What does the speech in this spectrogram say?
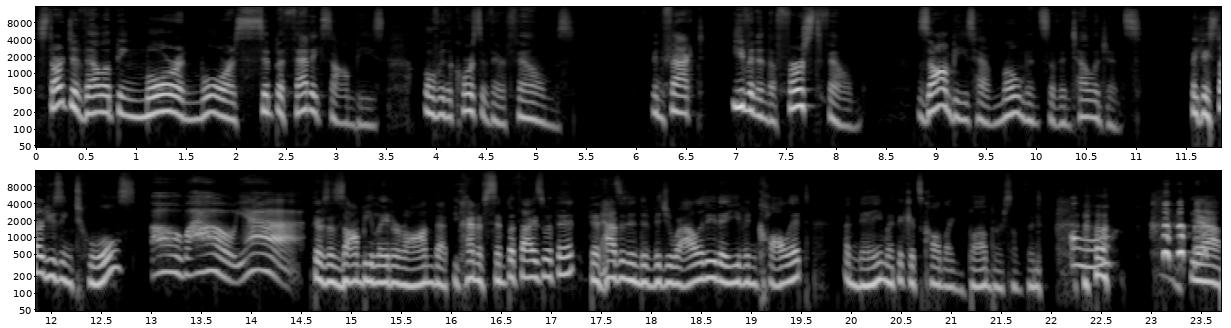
start developing more and more sympathetic zombies over the course of their films. In fact, even in the first film, zombies have moments of intelligence. Like they start using tools. Oh, wow. Yeah. There's a zombie later on that you kind of sympathize with it that has an individuality. They even call it a name. I think it's called like Bub or something. Oh. yeah.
